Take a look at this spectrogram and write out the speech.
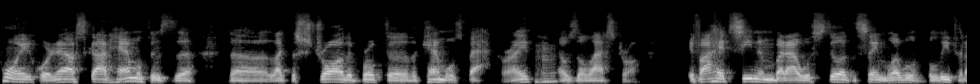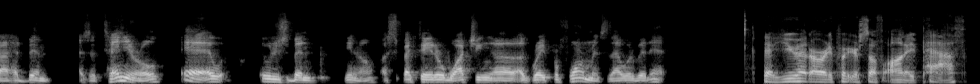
point where now Scott Hamilton's the the like the straw that broke the the camel's back, right? Mm-hmm. That was the last straw. If I had seen him, but I was still at the same level of belief that I had been as a 10 year old, yeah, it, it would have just been, you know, a spectator watching a, a great performance. And that would have been it. Yeah, you had already put yourself on a path.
